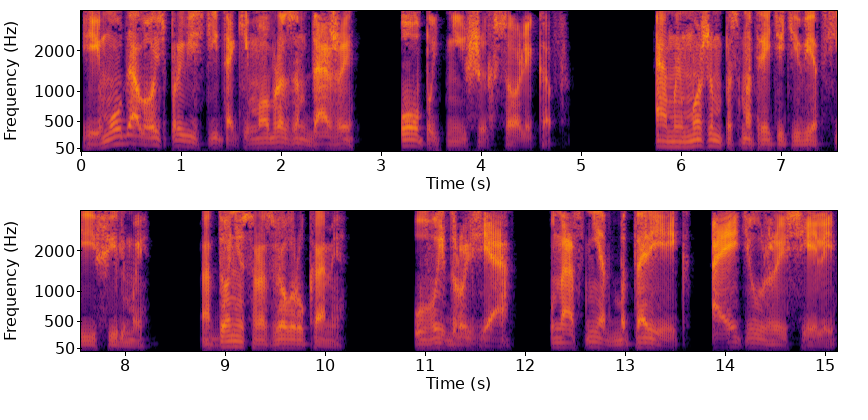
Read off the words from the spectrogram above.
и ему удалось провести таким образом даже опытнейших соликов. «А мы можем посмотреть эти ветхие фильмы?» Адонис развел руками. «Увы, друзья, у нас нет батареек, а эти уже сели.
